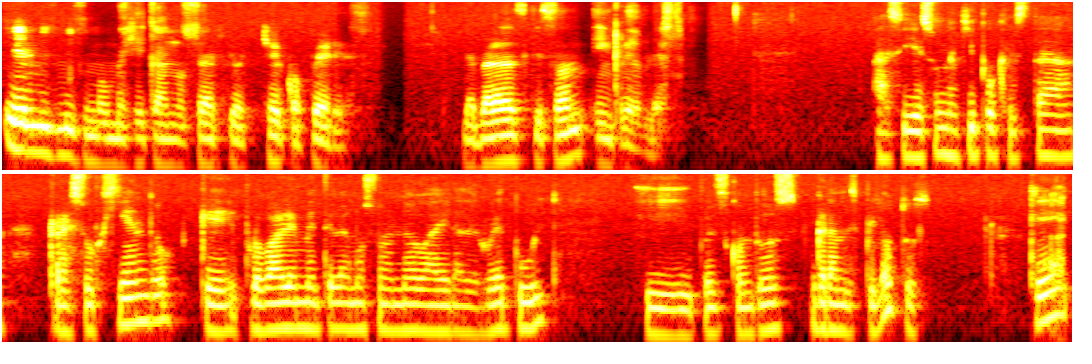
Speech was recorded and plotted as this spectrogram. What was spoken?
y el mismísimo mexicano Sergio Checo Pérez. La verdad es que son increíbles. Así es, un equipo que está resurgiendo, que probablemente veamos una nueva era de Red Bull y pues con dos grandes pilotos. Que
